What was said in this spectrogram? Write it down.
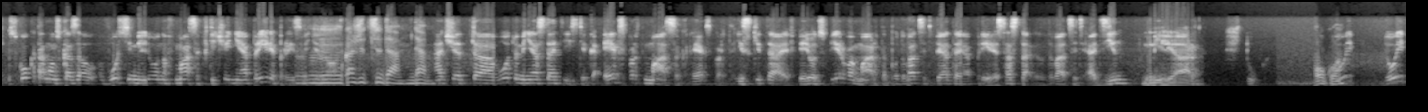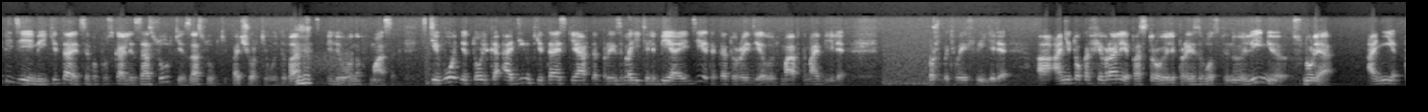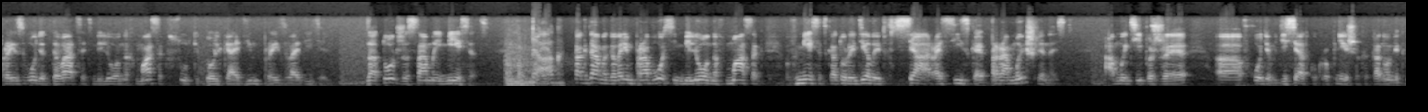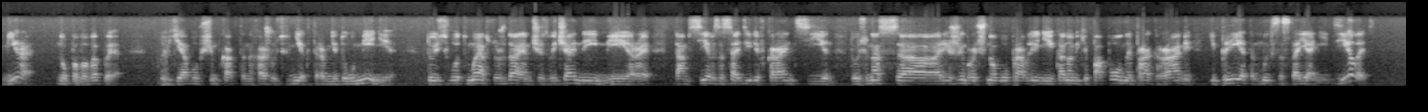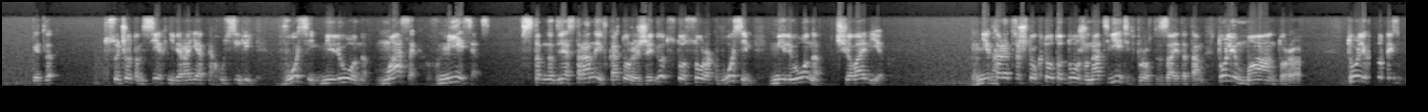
Сколько там он сказал, 8 миллионов масок в течение апреля произведено? Кажется, да, да. Значит, а, вот у меня статистика. Экспорт масок, экспорт из Китая вперед с 1 марта по 25 апреля составил 21 миллиард штук. Ого. До, до эпидемии китайцы выпускали за сутки, за сутки, подчеркиваю, 20 угу. миллионов масок. Сегодня только один китайский автопроизводитель BID, это которые делают автомобили, может быть, вы их видели, а они только в феврале построили производственную линию с нуля. Они производят 20 миллионов масок в сутки, только один производитель. За тот же самый месяц. Так. Когда мы говорим про 8 миллионов масок в месяц, которые делает вся российская промышленность, а мы типа же э, входим в десятку крупнейших экономик мира, ну, по ВВП, я, в общем, как-то нахожусь в некотором недоумении. То есть вот мы обсуждаем чрезвычайные меры, там всех засадили в карантин, то есть у нас э, режим ручного управления экономики по полной программе, и при этом мы в состоянии делать, это с учетом всех невероятных усилий, 8 миллионов масок в месяц для страны, в которой живет 148 миллионов человек – мне да. кажется, что кто-то должен ответить просто за это там. То ли Мантуров, то ли кто-то из,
